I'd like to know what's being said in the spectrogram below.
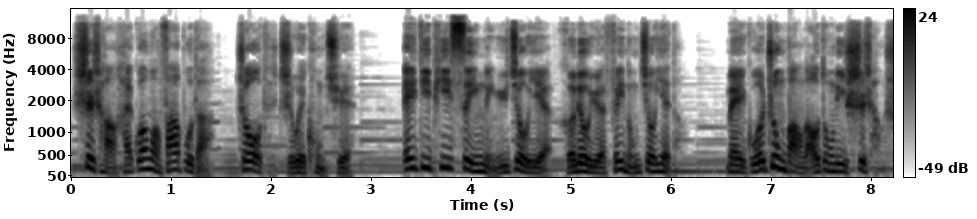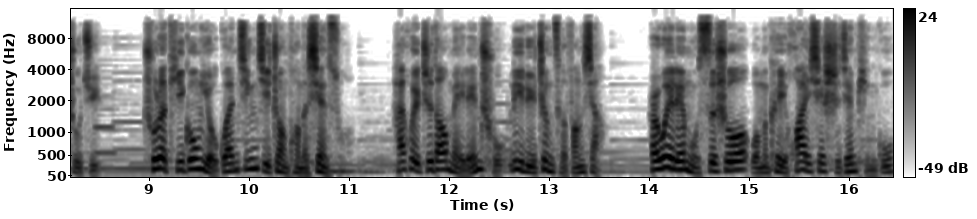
市场还观望发布的 JOLT 职位空缺、ADP 私营领域就业和六月非农就业等美国重磅劳动力市场数据。除了提供有关经济状况的线索，还会指导美联储利率政策方向。而威廉姆斯说，我们可以花一些时间评估、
